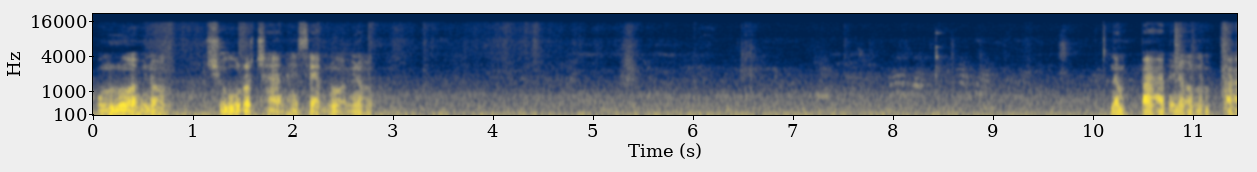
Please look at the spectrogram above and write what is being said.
ผงนัวพี่น้องชูรสชาติให้แซ่บนัวพี่น้อง น้ำปลาพี่น้องน้ำปลา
